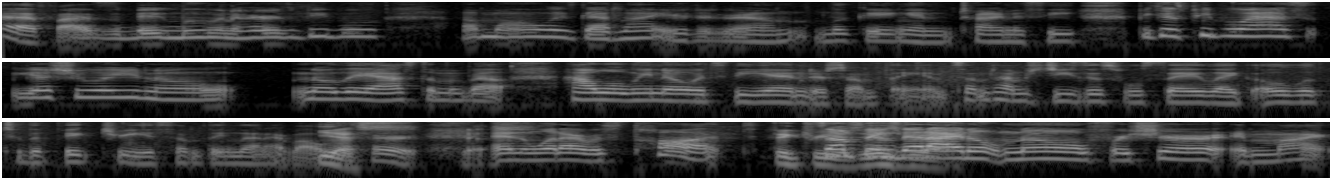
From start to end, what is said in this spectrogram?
yeah, if I was a big movement of herds of people, I'm always got my ear to the ground looking and trying to see because people ask Yeshua, you know, no, they asked him about how will we know it's the end or something, and sometimes Jesus will say like, "Oh, look to the fig tree" is something that I've always Yes, heard, yes. and what I was taught, Fig tree is something that I don't know for sure in my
